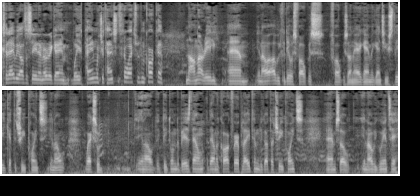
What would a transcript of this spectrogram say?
Today we also seen another game. Were you paying much attention to the Wexford and Cork game? No, not really. Um, you know, all we could do was focus focus on their game against UCD, get the three points. You know, Wexford, you know, they, they done the biz down down in Cork. Fair play to them. They got their three points. Um, so you know, we go into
